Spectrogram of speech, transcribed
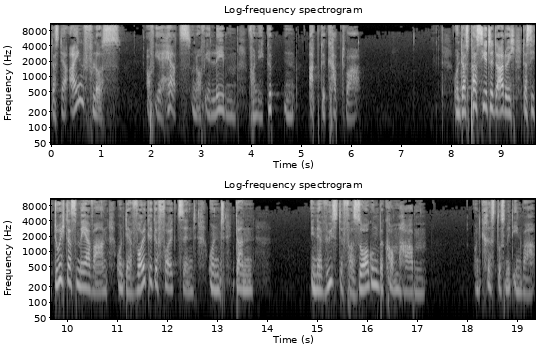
dass der Einfluss auf ihr Herz und auf ihr Leben von Ägypten abgekappt war. Und das passierte dadurch, dass sie durch das Meer waren und der Wolke gefolgt sind und dann in der Wüste Versorgung bekommen haben und Christus mit ihnen war.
